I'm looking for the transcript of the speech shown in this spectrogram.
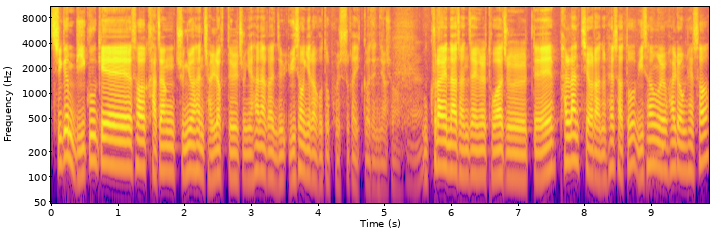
지금 미국에서 가장 중요한 전력들 중에 하나가 이제 위성이라고도 볼 수가 있거든요. 그렇죠. 네. 우크라이나 전쟁을 도와줄 때 팔란티어라는 회사도 위성을 활용해서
